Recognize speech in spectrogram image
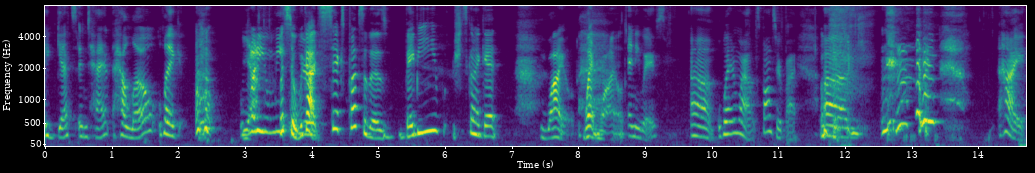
it gets intense. Hello? Like, Yeah. what do you mean? Listen, we got six bucks of this, baby. She's gonna get wild, wet and wild. Anyways, um, Wet and Wild, sponsored by. Um, hi.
